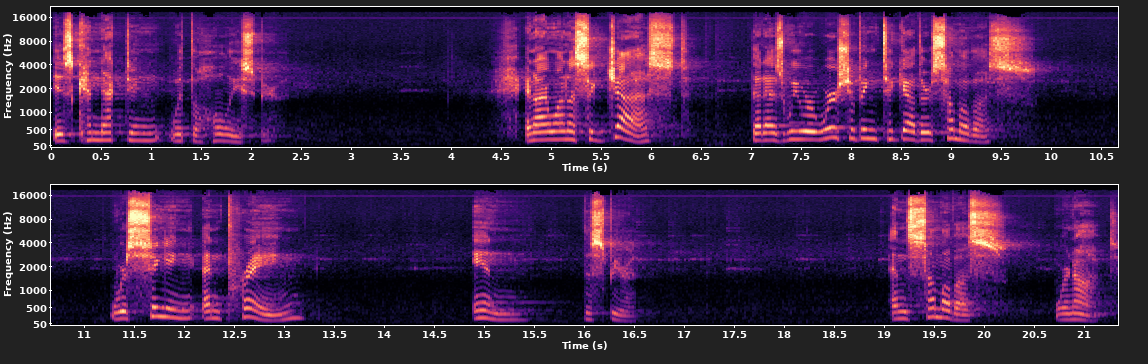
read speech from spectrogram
is connecting with the Holy Spirit. And I want to suggest that as we were worshiping together, some of us were singing and praying in the Spirit. And some of us were not.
